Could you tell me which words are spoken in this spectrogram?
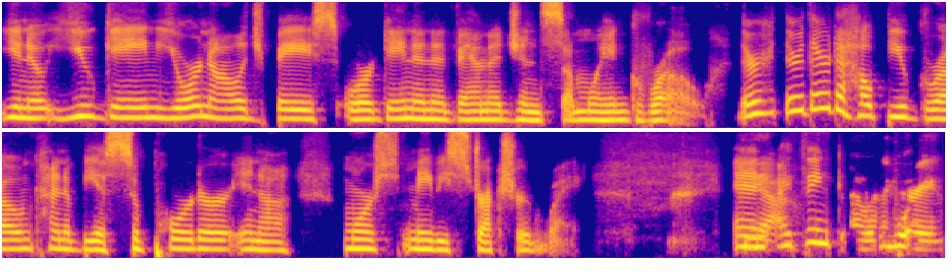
you know you gain your knowledge base or gain an advantage in some way and grow. They're they're there to help you grow and kind of be a supporter in a more maybe structured way. And yeah, i think I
